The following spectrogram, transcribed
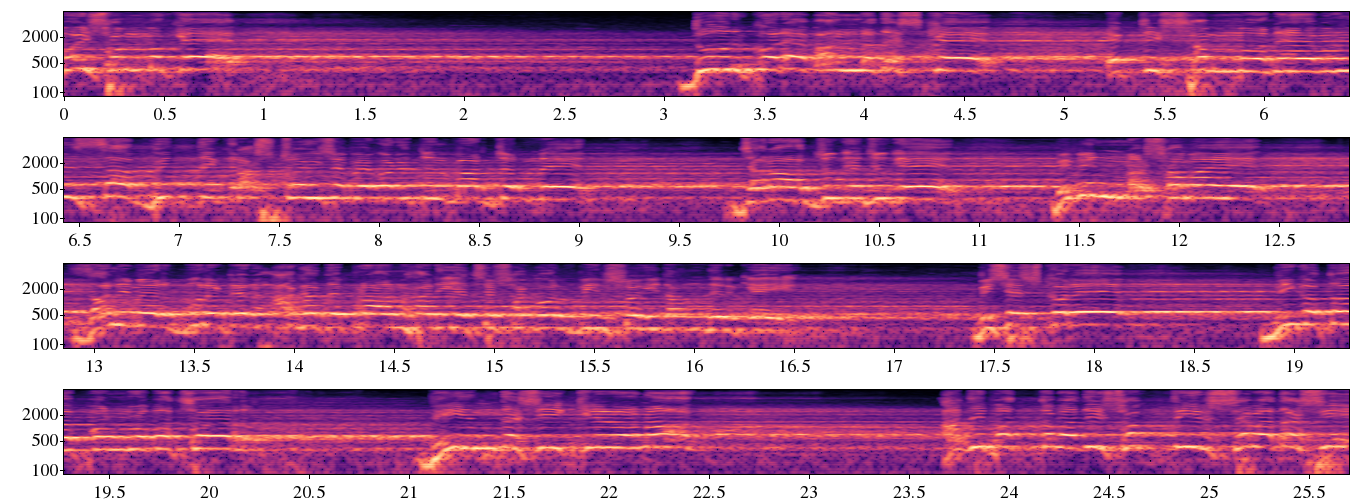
বৈষম্যকে দূর করে বাংলাদেশকে একটি সাম্য, ন্যায় এবং ইনসাফ ভিত্তিক রাষ্ট্র হিসেবে গড়ে তুলবার জন্যে, যারা যুগে যুগে বিভিন্ন সময়ে জালিমের বুলেটের আঘাতে প্রাণ হারিয়েছে সকল বীর শহীদানদেরকে। বিশেষ করে বিগত পনেরো বছর ভিনদেশি ক্রীড়নক, আধিপত্যবাদী শক্তির সেবাদাসী,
